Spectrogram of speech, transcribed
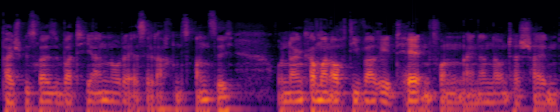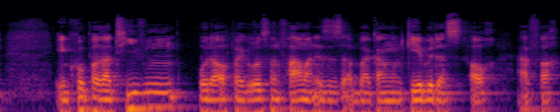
beispielsweise Batian oder SL28 und dann kann man auch die Varietäten voneinander unterscheiden. In Kooperativen oder auch bei größeren Farmern ist es aber gang und gäbe, dass auch einfach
